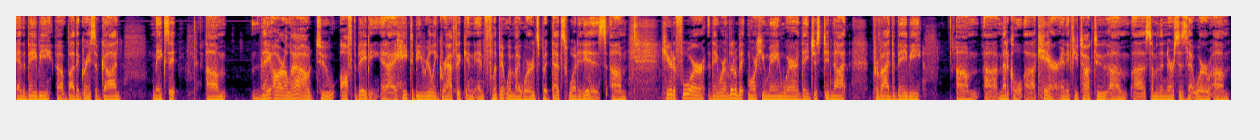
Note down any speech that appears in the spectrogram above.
and the baby, uh, by the grace of God, makes it, um, they are allowed to off the baby. And I hate to be really graphic and, and flippant with my words, but that's what it is. Um, heretofore, they were a little bit more humane where they just did not provide the baby um, uh, medical uh, care. And if you talk to um, uh, some of the nurses that were um,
